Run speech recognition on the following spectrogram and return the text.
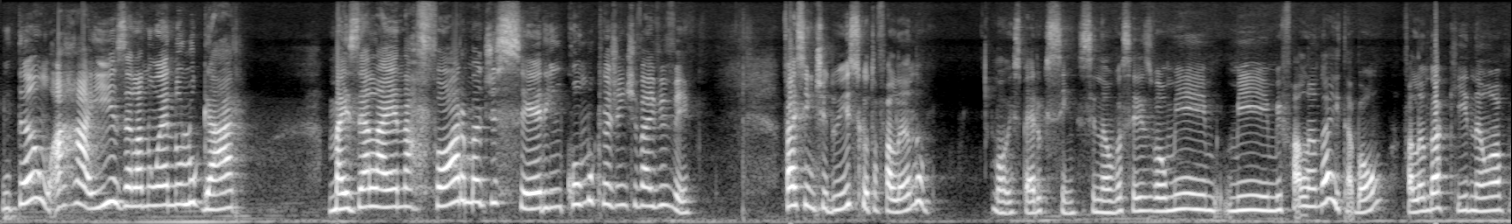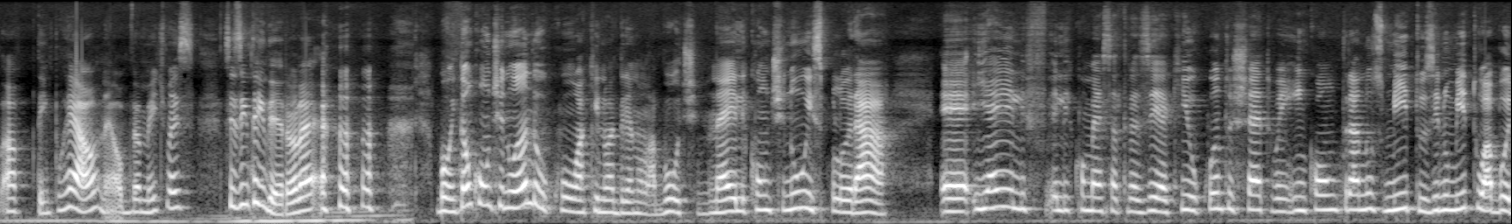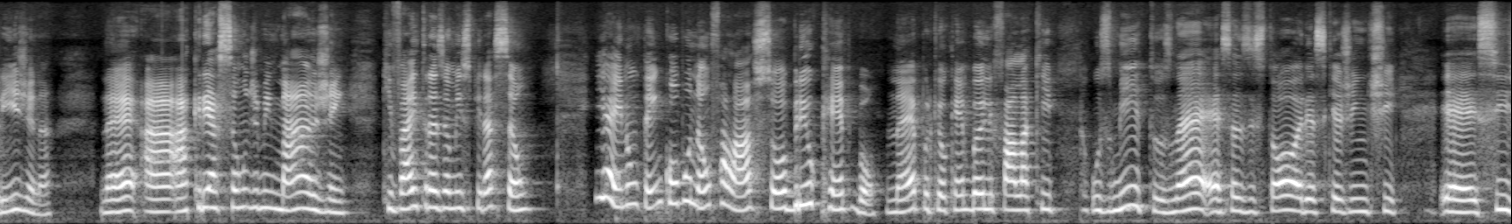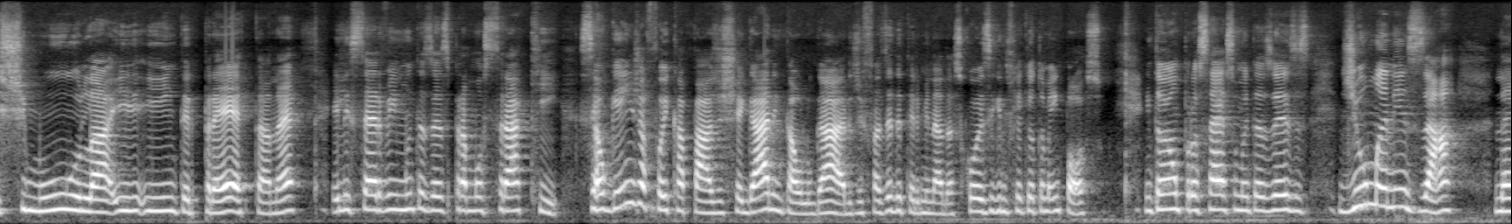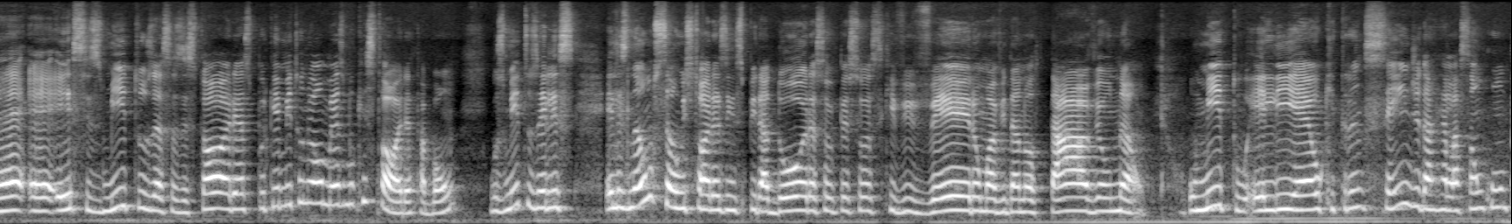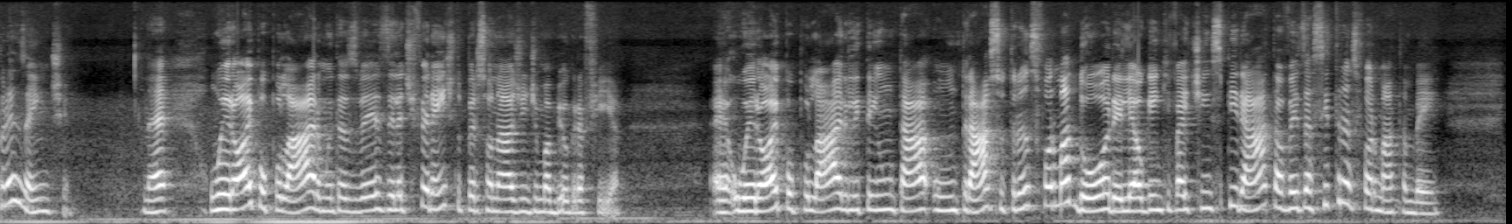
Então, a raiz, ela não é no lugar, mas ela é na forma de ser e em como que a gente vai viver. Faz sentido isso que eu tô falando? Bom, espero que sim. Senão vocês vão me, me, me falando aí, tá bom? Falando aqui, não a, a tempo real, né? Obviamente, mas vocês entenderam, né? bom, então continuando com aqui no Adriano Labute, né? Ele continua a explorar é, e aí ele, ele começa a trazer aqui o quanto Chatwin encontra nos mitos e no mito aborígena, né? A, a criação de uma imagem que vai trazer uma inspiração e aí não tem como não falar sobre o Campbell, né? Porque o Campbell ele fala que os mitos, né? Essas histórias que a gente é, se estimula e, e interpreta, né? Eles servem muitas vezes para mostrar que se alguém já foi capaz de chegar em tal lugar, de fazer determinadas coisas, significa que eu também posso. Então é um processo muitas vezes de humanizar né, é, esses mitos, essas histórias, porque mito não é o mesmo que história, tá bom? Os mitos, eles, eles não são histórias inspiradoras sobre pessoas que viveram uma vida notável, não. O mito, ele é o que transcende da relação com o presente, né? Um herói popular, muitas vezes, ele é diferente do personagem de uma biografia. É, o herói popular, ele tem um, ta, um traço transformador, ele é alguém que vai te inspirar, talvez, a se transformar também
